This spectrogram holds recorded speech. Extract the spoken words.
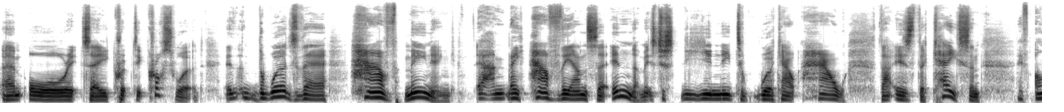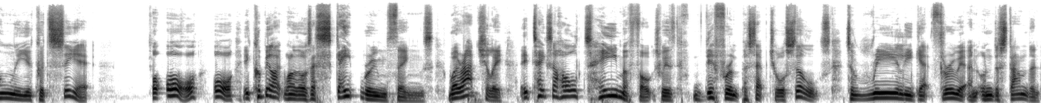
um, or it's a cryptic crossword. Uh, the words there have meaning and they have the answer in them. It's just you need to work out how that is the case. And if only you could see it, or, or, or it could be like one of those escape room things where actually it takes a whole team of folks with different perceptual skills to really get through it and understand and,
